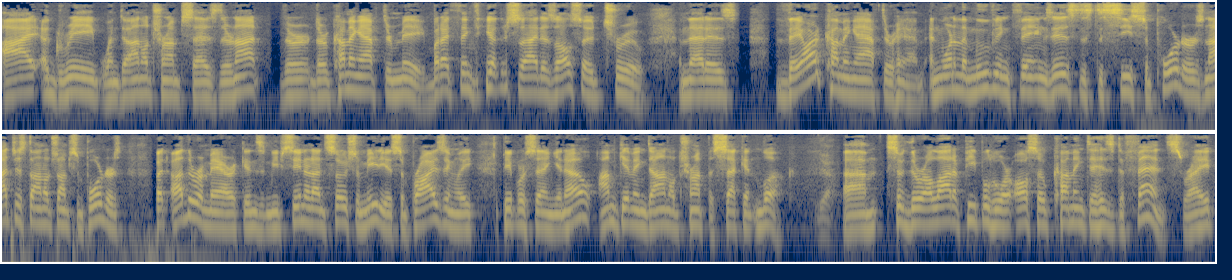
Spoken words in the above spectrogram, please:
I agree when Donald Trump says they're not they're they're coming after me, but I think the other side is also true, and that is they are coming after him. And one of the moving things is is to see supporters, not just Donald Trump supporters, but other Americans, and we've seen it on social media. Surprisingly, people are saying, you know, I'm giving Donald Trump a second look. Yeah. Um, so there are a lot of people who are also coming to his defense, right?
